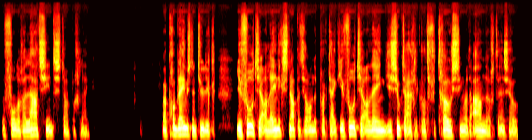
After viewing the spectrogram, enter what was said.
een volle relatie in te stappen gelijk. Maar het probleem is natuurlijk, je voelt je alleen, ik snap het wel in de praktijk, je voelt je alleen, je zoekt eigenlijk wat vertroosting, wat aandacht en zo.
